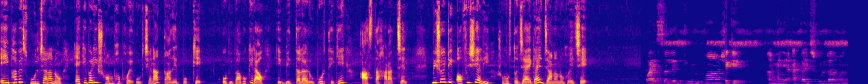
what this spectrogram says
এইভাবে স্কুল চালানো একেবারেই সম্ভব হয়ে উঠছে না তাদের পক্ষে। অভিভাবকেরাও এই বিদ্যালয়ের উপর থেকে আস্থা হারাচ্ছেন। বিষয়টি অফিসিয়ালি সমস্ত জায়গায় জানানো হয়েছে। বাইশ সালের জুন মাস থেকে আমি একাই স্কুলটা মানে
